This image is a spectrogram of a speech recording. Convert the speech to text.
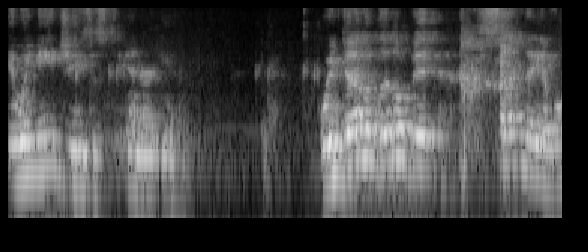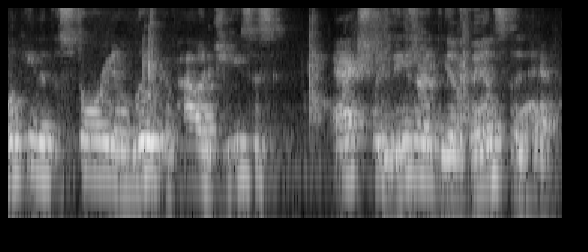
and we need Jesus to enter in. We've done a little bit Sunday of looking at the story in Luke of how Jesus actually, these are the events that happened.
